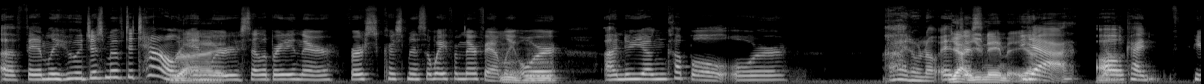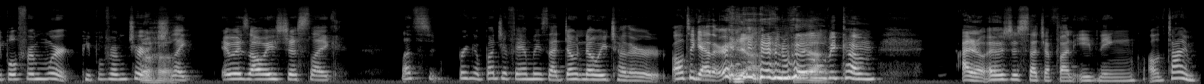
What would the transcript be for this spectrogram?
a family who had just moved to town and Right. were celebrating their first Christmas away from their family, Mhm. or a new young couple, or I don't know. It yeah just- you name it yeah, yeah, all kind people from work, people from church. Uh-huh. Like it was always just like let's bring a bunch of families that don't know each other all together Yeah, and we'll yeah. become I don't know, it was just such a fun evening all the time.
